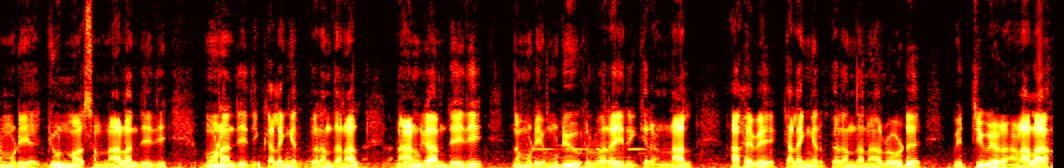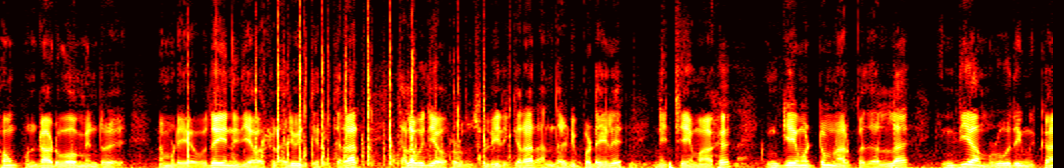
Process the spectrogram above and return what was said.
நம்முடைய ஜூன் மாதம் நாலாம் தேதி மூணாம் தேதி கலைஞர் பிறந்த நாள் நான்காம் தேதி நம்முடைய முடிவுகள் வர இருக்கிற நாள். ஆகவே கலைஞர் பிறந்த நாளோடு வெற்றி விழா நாளாகவும் கொண்டாடுவோம் என்று நம்முடைய உதயநிதி அவர்கள் அறிவித்திருக்கிறார். தளபதி அவர்களும் சொல்லியிருக்கிறார். அந்த அடிப்படையில் நிச்சயமாக இங்கே மட்டும் நாற்பது அல்ல இந்தியா முழுவதும் மிக்க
